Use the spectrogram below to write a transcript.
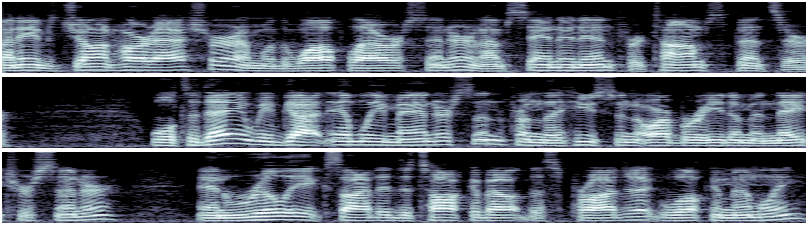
My name is John Hart Asher. I'm with the Wildflower Center and I'm standing in for Tom Spencer. Well, today we've got Emily Manderson from the Houston Arboretum and Nature Center and really excited to talk about this project. Welcome, Emily.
